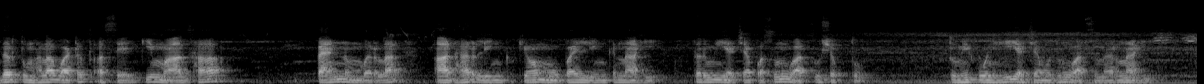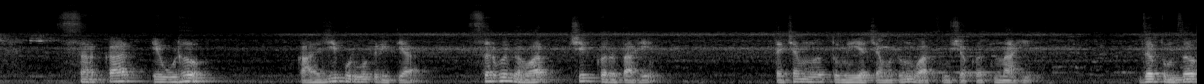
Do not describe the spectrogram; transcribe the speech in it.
जर तुम्हाला वाटत असेल की माझा पॅन नंबरला आधार लिंक किंवा मोबाईल लिंक नाही तर मी याच्यापासून वाचू शकतो. तुम्ही कोणीही याच्यामधून वाचणार नाही. सरकार एवढं काळजीपूर्वकरित्या सर्व व्यवहार चेक करत आहे त्याच्यामुळं तुम्ही याच्यामधून वाचू शकत नाही. जर तुमचं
